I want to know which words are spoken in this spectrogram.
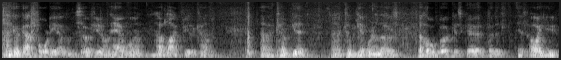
I think I've got 40 of them. So if you don't have one, I'd like for you to come uh, come get come get one of those. The whole book is good, but if, if all you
